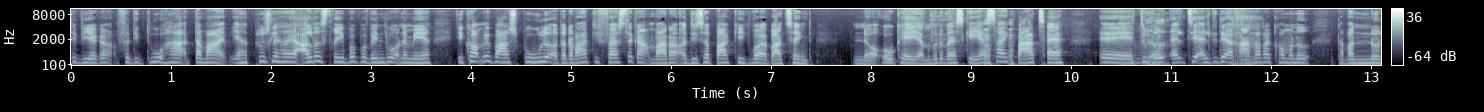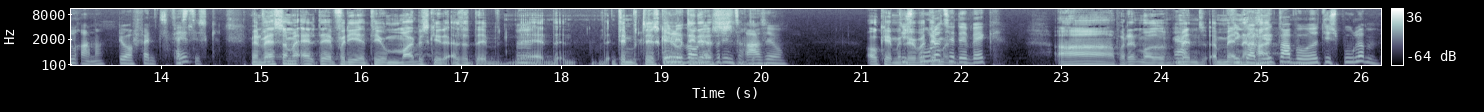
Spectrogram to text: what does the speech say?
det virker, fordi du har, der var, jeg, pludselig havde jeg aldrig striber på vinduerne mere. De kom jo bare spulet, og da der var de første gang var der, og de så bare gik, hvor jeg bare tænkte, Nå, okay, jamen ved du hvad, skal jeg så ikke bare tage, øh, du Ja. ved, alle de, alle de der render, der kommer ned. Der var nul render. Det var fantastisk. Men hvad så med alt det, fordi det er jo møgbeskidt, altså det, mm. det, det, det skal Det jo... løber jo det på din terrasse jo. Okay, men De løber spuler det... til det væk. Ah, på den måde. Ja. Men, Men, de gør har, jo ikke bare våde, de spuler dem.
